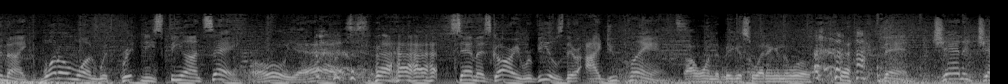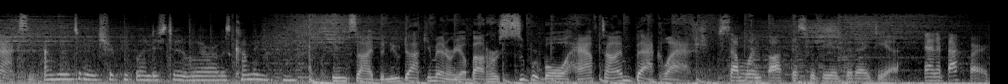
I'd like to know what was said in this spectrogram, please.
Tonight, one on one with Britney's fiance. Oh, yes. Sam Asghari reveals their I Do plans. I won the biggest wedding in the world. then, Janet Jackson. I wanted to make sure people understood where I was coming from. Inside the new documentary about her Super Bowl halftime backlash. Someone thought this would be a good idea and it backfired.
